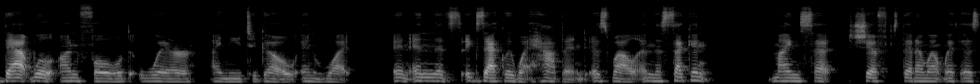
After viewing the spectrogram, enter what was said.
that will unfold where I need to go and what and and that's exactly what happened as well. And the second mindset shift that I went with is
